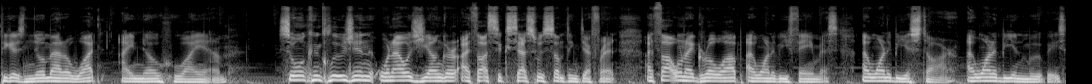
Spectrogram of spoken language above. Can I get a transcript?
because no matter what, I know who I am. So, in conclusion, when I was younger, I thought success was something different. I thought when I grow up, I want to be famous. I want to be a star. I want to be in movies.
